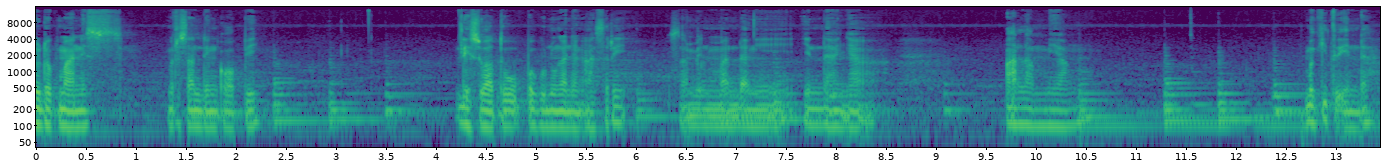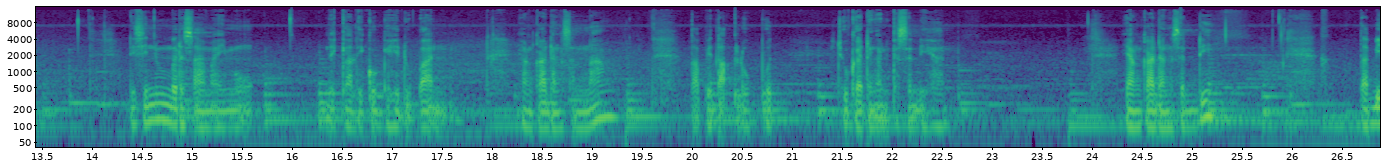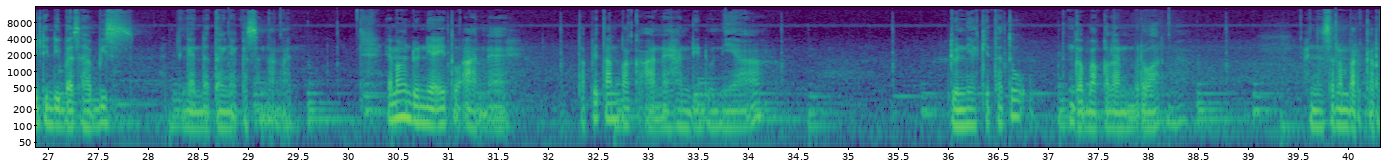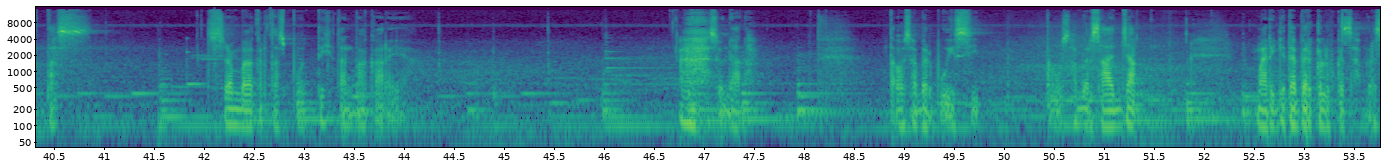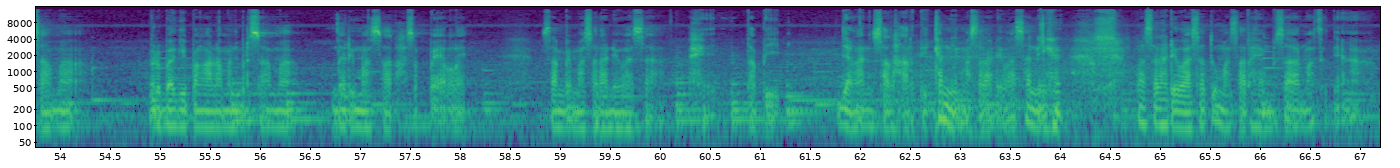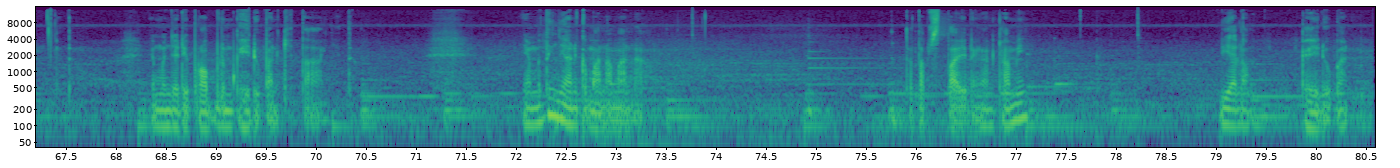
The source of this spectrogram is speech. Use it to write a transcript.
Duduk manis bersanding kopi di suatu pegunungan yang asri sambil memandangi indahnya alam yang begitu indah. Di sini bersamaimu di kaliku kehidupan yang kadang senang tapi tak luput juga dengan kesedihan. Yang kadang sedih tapi didibas habis dengan datangnya kesenangan. Emang dunia itu aneh, tapi tanpa keanehan di dunia, dunia kita tuh nggak bakalan berwarna. Hanya selembar kertas, selembar kertas putih tanpa karya. Ah, sudahlah. Tak usah berpuisi, tak usah bersajak. Mari kita berkeluh kesah bersama, berbagi pengalaman bersama dari masalah sepele sampai masalah dewasa. Eh, tapi jangan salah artikan nih masalah dewasa nih. Masalah dewasa tuh masalah yang besar maksudnya gitu. Yang menjadi problem kehidupan kita gitu. Yang penting jangan ke mana-mana. Tetap stay dengan kami. Dialog kehidupan.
